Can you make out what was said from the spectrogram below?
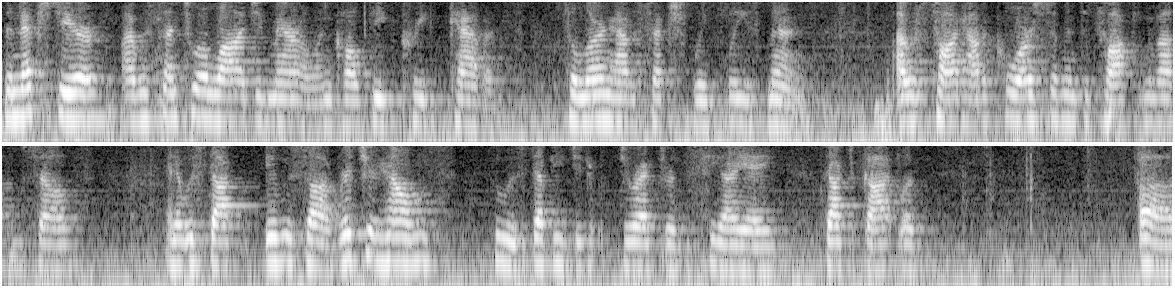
The next year, I was sent to a lodge in Maryland called Deep Creek Cabins to learn how to sexually please men. I was taught how to coerce them into talking about themselves, and it was doc, it was uh, Richard Helms, who was deputy director of the CIA, Dr. Gottlieb, uh,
